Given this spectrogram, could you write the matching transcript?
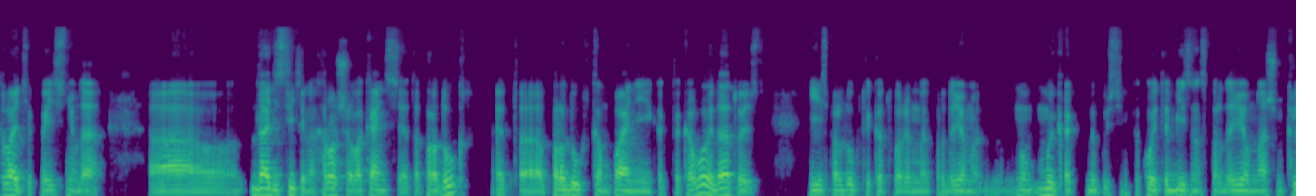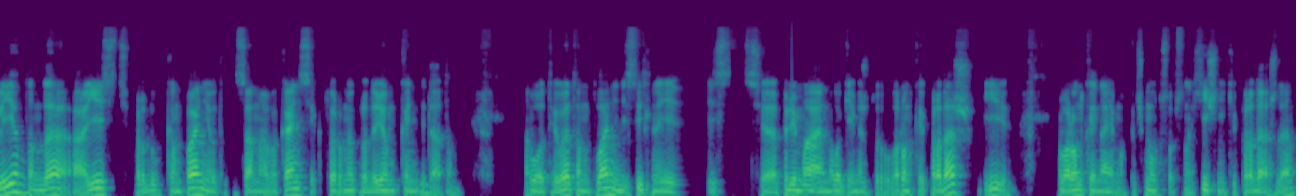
давайте поясню, да. А, да, действительно, хорошая вакансия – это продукт, это продукт компании как таковой, да, то есть есть продукты, которые мы продаем, ну, мы как, допустим, какой-то бизнес продаем нашим клиентам, да, а есть продукт компании, вот эта самая вакансия, которую мы продаем кандидатам. Вот, и в этом плане действительно есть э, прямая аналогия между воронкой продаж и воронкой найма. Почему, собственно, хищники продаж, да?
